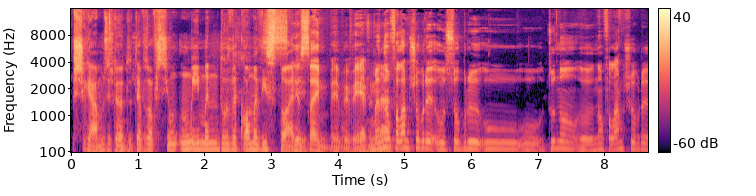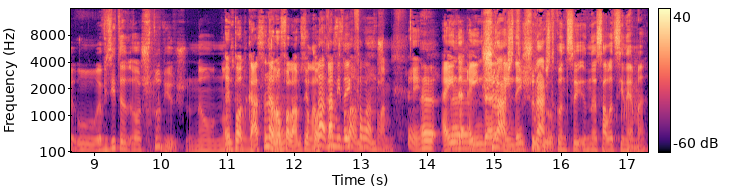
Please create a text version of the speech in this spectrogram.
Chegámos, então eu até vos ofereci um, um imã do da Comedy Story. Eu sei, é, bebê. É mas verdade. não falámos sobre o. Sobre o, o- tu não, uh, não falámos sobre o- a visita aos estúdios. Não, não Em podcast, então Não. não falámos em podcast. Dá-me ideia que falámos. falámos. Sim. Ah, ainda, ainda, Choraste, ainda choraste quando na sala de cinema,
